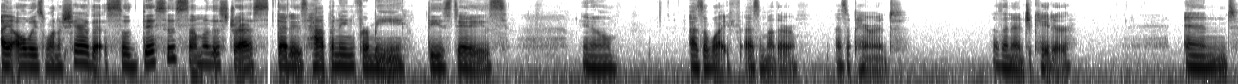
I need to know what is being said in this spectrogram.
I always want to share this. So, this is some of the stress that is happening for me these days, you know, as a wife, as a mother, as a parent, as an educator. And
